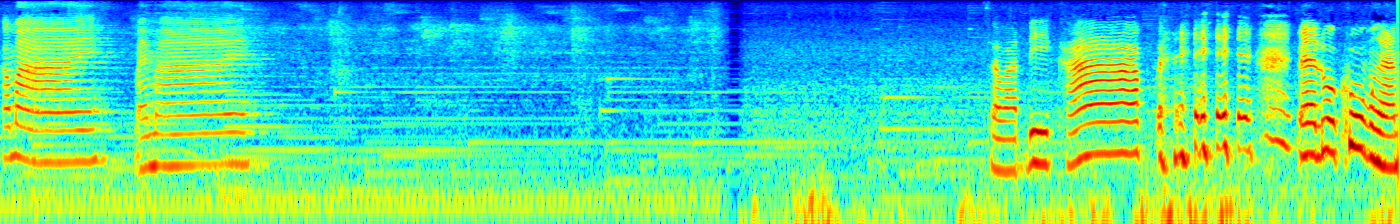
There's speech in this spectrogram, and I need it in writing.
เข้ามาไม่ไม่ สวัสดีครับ แม่ลูกคู่เหมือน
